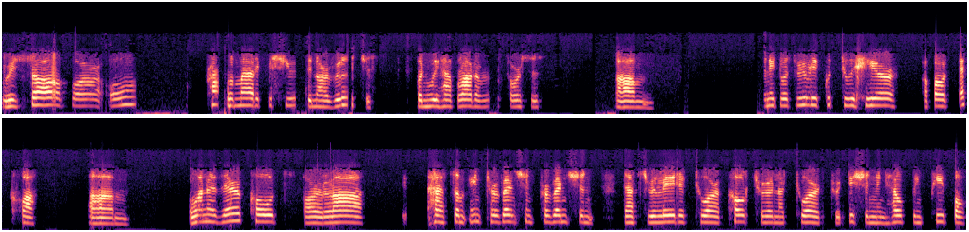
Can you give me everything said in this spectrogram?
resolve our own problematic issues in our villages when we have a lot of resources. Um, and it was really good to hear about ICWA. Um, one of their codes or law has some intervention prevention that's related to our culture and to our tradition in helping people.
